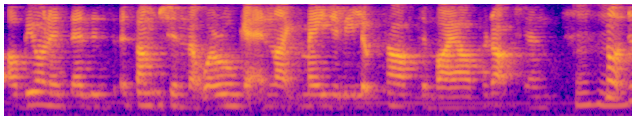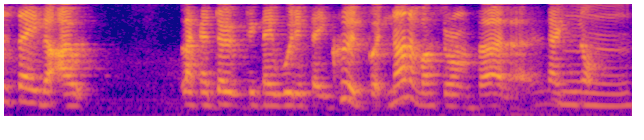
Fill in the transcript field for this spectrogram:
I'll be honest, there's this assumption that we're all getting like majorly looked after by our productions. Mhm. Not to say that I like I don't think they would if they could, but none of us are on furlough. Like not Mm,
